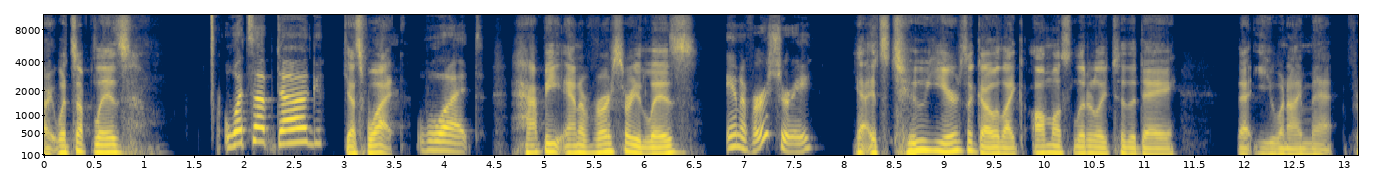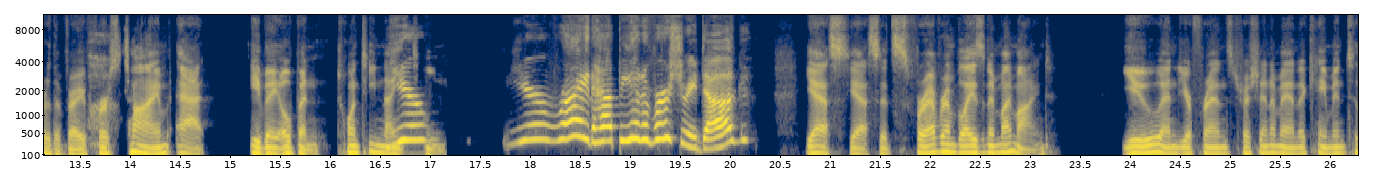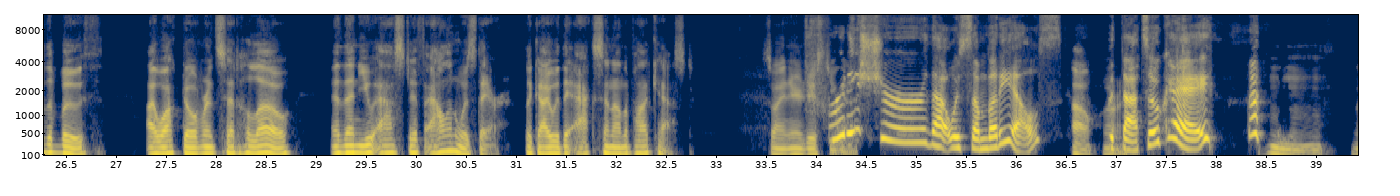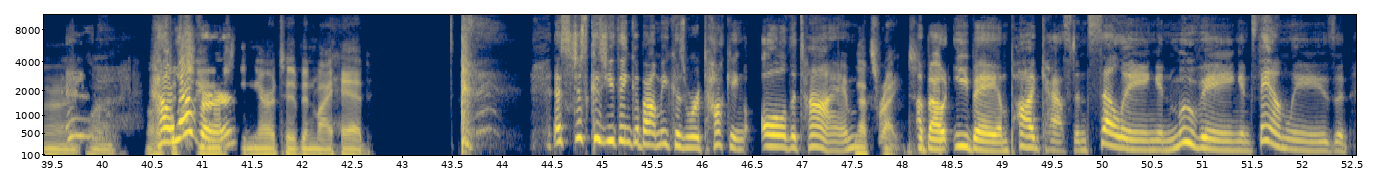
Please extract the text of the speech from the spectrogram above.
All right, what's up, Liz? What's up, Doug? Guess what? What? Happy anniversary, Liz. Anniversary? Yeah, it's two years ago, like almost literally to the day that you and I met for the very first time at eBay Open 2019. You're, you're right. Happy anniversary, Doug. Yes, yes. It's forever emblazoned in my mind. You and your friends, Trisha and Amanda, came into the booth. I walked over and said hello. And then you asked if Alan was there, the guy with the accent on the podcast. So I introduced Pretty you. sure that was somebody else, Oh, but right. that's okay. Hmm. All right. Well, I'll have to change However- the narrative in my head. That's just because you think about me because we're talking all the time That's right. about eBay and podcast and selling and moving and families. And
